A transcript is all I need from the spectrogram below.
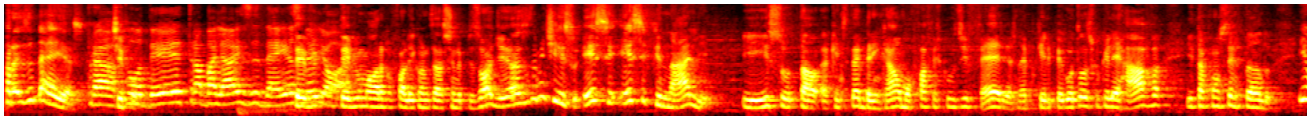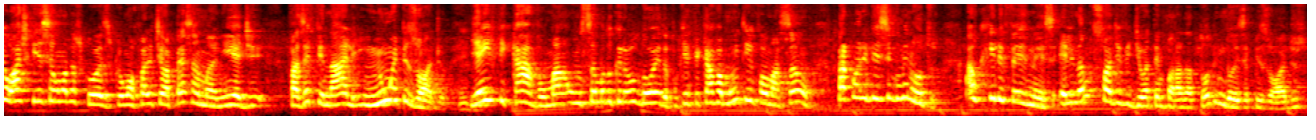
para as ideias. Pra tipo, poder trabalhar as ideias teve, melhor. teve uma hora que eu falei quando você assistindo o episódio, e é exatamente isso. Esse, esse finale, e isso tá, a gente até brincar, ah, o Mofá fez curso de férias, né? Porque ele pegou todas as coisas que ele errava e tá consertando. E eu acho que isso é uma das coisas, porque o Mofá ele tinha uma péssima mania de fazer finale em um episódio. E aí ficava uma- um samba do crioulo doido, porque ficava muita informação pra 45 minutos. Aí o que, que ele fez nesse? Ele não só dividiu a temporada toda em dois episódios,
